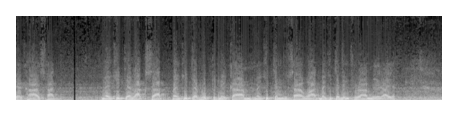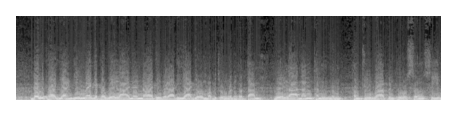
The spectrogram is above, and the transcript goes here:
จะฆ่าสัตว์ ไม่คิดจะลักทรัพย์ ไม่คิดจะพุทผิดในกาม ไม่คิดจะมุสาวาทไม่คิดจะดื่มสุราเมรัยโดยเฉพาะอย่างยิ่งแม้จะเพราะเวลาน้อยๆที่เวลาที่ญาติโยมมาประชุมกันก็ตาม เวลานั้นท่านท่านถือว่าเป็นผู้ทรงศีล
